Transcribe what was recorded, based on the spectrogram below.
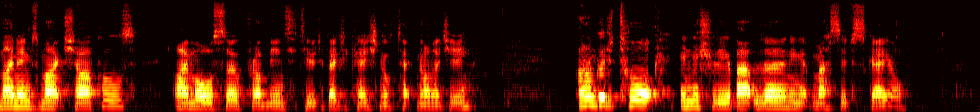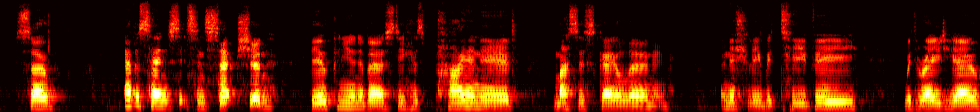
My name's Mike Sharples. I'm also from the Institute of Educational Technology. And I'm going to talk initially about learning at massive scale. So, ever since its inception, the Open University has pioneered massive scale learning, initially with TV, with radio,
